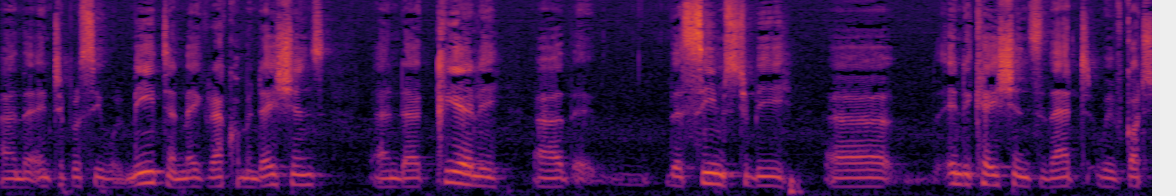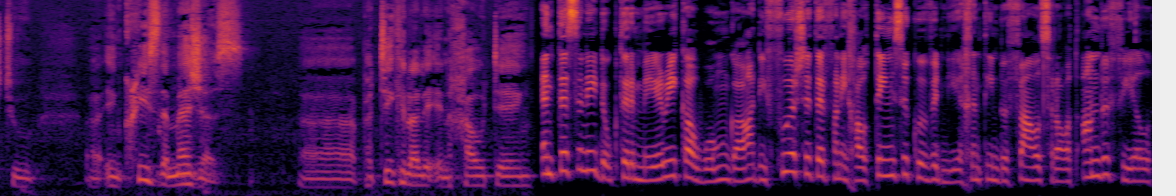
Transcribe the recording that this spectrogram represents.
and the NCCC will meet and make recommendations and uh, clearly uh, there seems to be indications that we've got to uh, increase the measures uh particularly in Gauteng. Intussen het Dr Mary Kawonga, die voorsitter van die Gautengse COVID-19 bevelsraad, aanbeveel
